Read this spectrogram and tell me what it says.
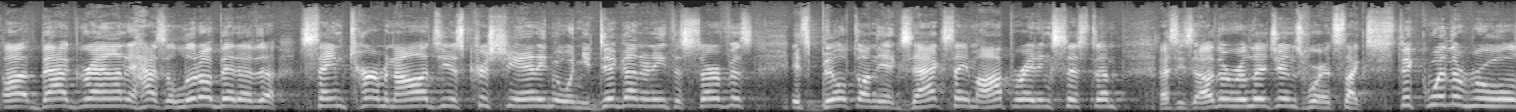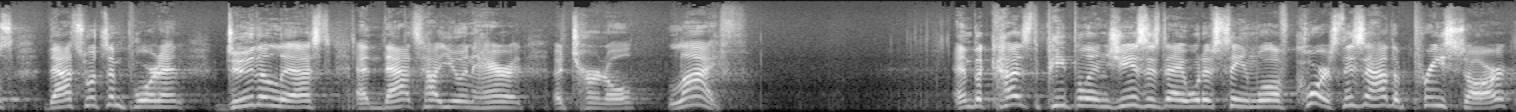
uh, background, it has a little bit of the same terminology as Christianity, but when you dig underneath the surface, it's built on the exact same operating system as these other religions where it's like stick with the rules, that's what's important, do the list, and that's how you inherit eternal life. And because the people in Jesus' day would have seen, well, of course, this is how the priests are.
